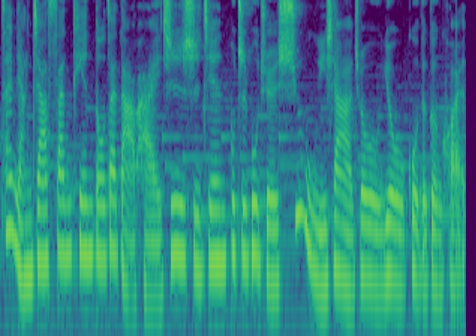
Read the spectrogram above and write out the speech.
在娘家三天都在打牌，其实时间不知不觉咻一下就又过得更快了。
